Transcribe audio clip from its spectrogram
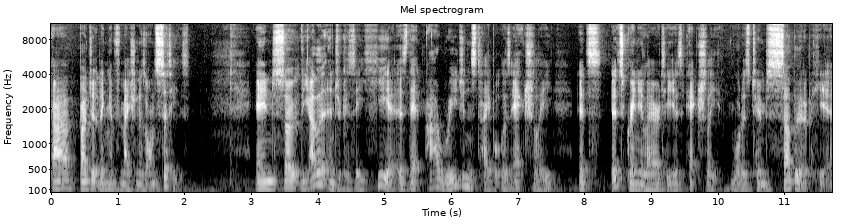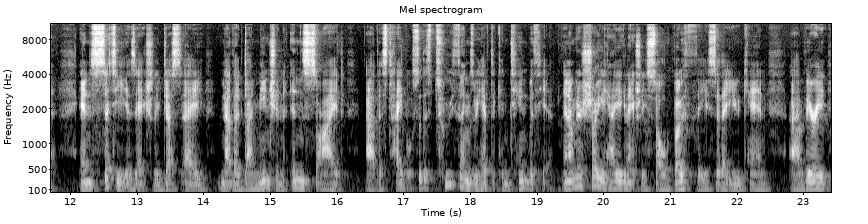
our budgeting information is on cities. And so the other intricacy here is that our regions table is actually its its granularity is actually what is termed suburb here, and city is actually just a, another dimension inside uh, this table. So there's two things we have to contend with here, and I'm going to show you how you can actually solve both of these so that you can uh, very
